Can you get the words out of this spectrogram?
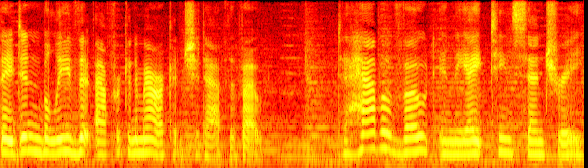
They didn't believe that African Americans should have the vote. To have a vote in the 18th century,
